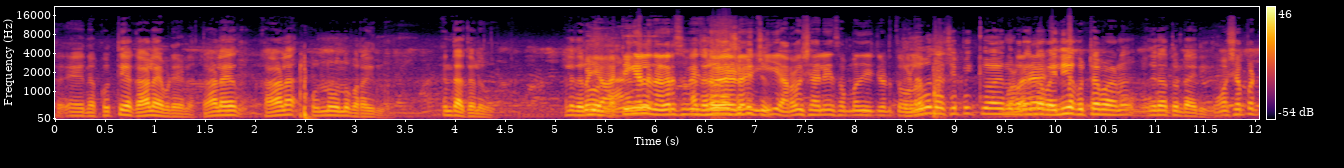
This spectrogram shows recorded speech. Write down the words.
പിന്നെ കുത്തിയ കാള എവിടെയാണ്? കാള കാള കൊന്നു എന്ന് പറയുന്നു. എന്താ തെളിവ്? ആറ്റിങ്ങൽ ഈ അറവുശാലയെ സംബന്ധിച്ചിടത്തോളം തെളിവ് നശിപ്പിക്കുക എന്ന് പറയുന്ന വലിയ കുറ്റമാണ് ഇതിനകത്തുണ്ടായിരിക്കുന്നത്. മോശപ്പെട്ട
